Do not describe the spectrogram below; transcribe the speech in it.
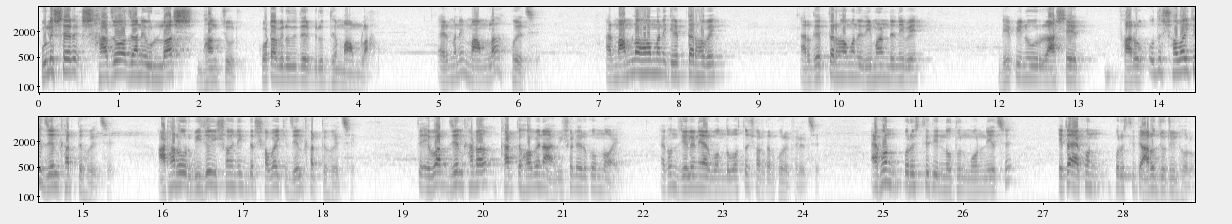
পুলিশের সাজোয়া জানে উল্লাস, ভাঙচুর, কোটা বিরোধীদের বিরুদ্ধে মামলা। এর মানে মামলা হয়েছে। আর মামলা হওয়া মানে গ্রেপ্তার হবে। আর গ্রেপ্তার হওয়া মানে রিমান্ডে নেবে। ভিপিনুর রাশেদ, ফারুক, ওদের সবাইকে জেল খাটতে হয়েছে। আঠারোর বিজয়ী সৈনিকদের সবাইকে জেল খাটতে হয়েছে। তো এবার জেল খাটা, খাটতে হবে না, বিষয়টা এরকম নয়। এখন জেলে নেওয়ার বন্দোবস্ত সরকার করে ফেলেছে। এখন পরিস্থিতির নতুন মন নিয়েছে। এটা এখন পরিস্থিতি আরও জটিল হলো।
